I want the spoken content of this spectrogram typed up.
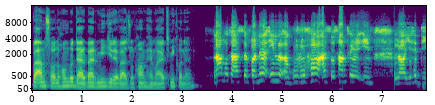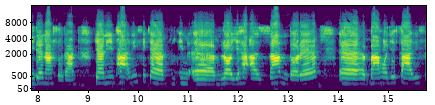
و امثال هم رو در بر می‌گیره و از اونها هم حمایت می‌کنه؟ نه متاسفانه این گروه ها اساسا توی این لایه دیده نشدن. یعنی تعریفی که این لایه از زن داره به حال یک تعریف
